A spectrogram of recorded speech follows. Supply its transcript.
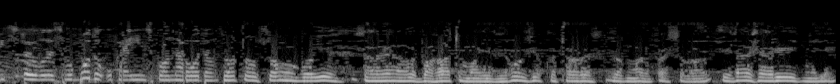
відстоювали свободу українського народу. Тут у цьому бої загинуло багато моїх друзів, які зі мною працювали. І навіть рідні.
